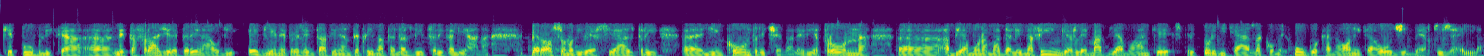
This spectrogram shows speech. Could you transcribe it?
che pubblica L'età fragile per Einaudi e viene presentata in anteprima per la Svizzera italiana. Però sono diversi altri altri eh, gli incontri, c'è Valeria Tronna, eh, abbiamo una Maddalena Fingerle, ma abbiamo anche scrittori di casa come Ugo Canonica o Gilberto Isella.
